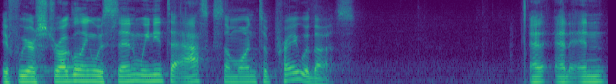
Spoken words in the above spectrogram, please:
If we are struggling with sin, we need to ask someone to pray with us. And, and in,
